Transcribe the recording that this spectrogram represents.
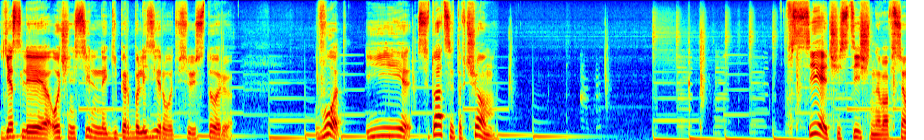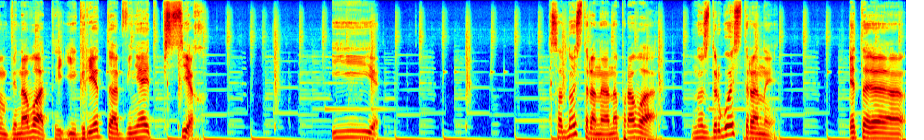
Если очень сильно гиперболизировать всю историю. Вот. И ситуация-то в чем? Все частично во всем виноваты, и Грета обвиняет всех. И с одной стороны, она права, но с другой стороны, это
